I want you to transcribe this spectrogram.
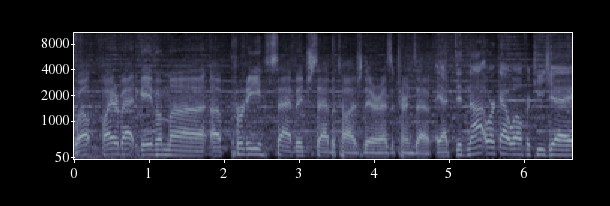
Well, Firebat gave him uh, a pretty savage sabotage there, as it turns out. Yeah, it did not work out well for TJ.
